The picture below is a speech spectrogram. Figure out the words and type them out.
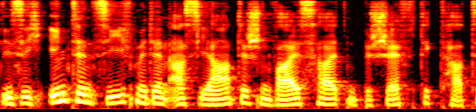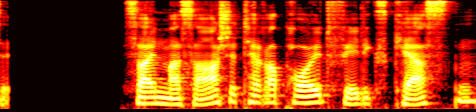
die sich intensiv mit den asiatischen Weisheiten beschäftigt hatte. Sein Massagetherapeut Felix Kersten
